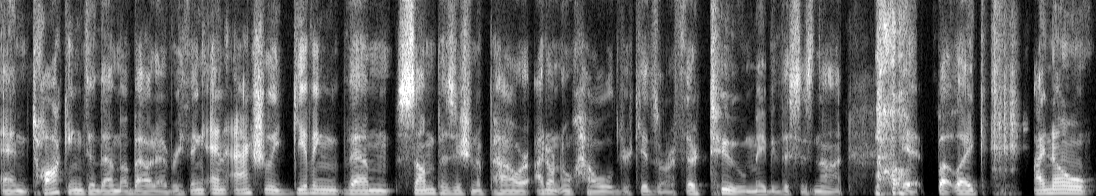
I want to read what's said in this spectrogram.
and talking to them about everything and actually giving them some position of power. I don't know how old your kids are. If they're 2, maybe this is not it. But like I know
